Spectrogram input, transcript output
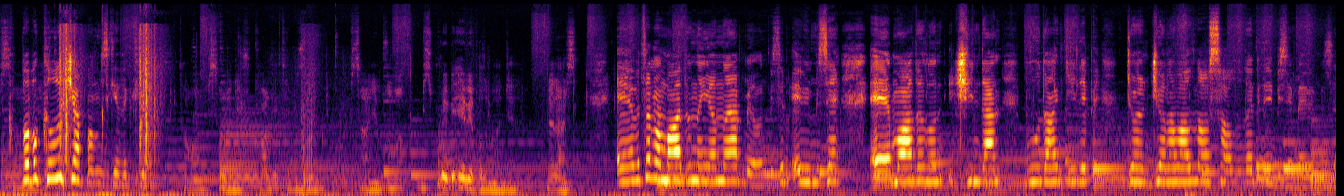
Bir saniye. baba kılıç yapmamız gerekiyor. Tamam bir saniye şu karları temizleyelim. Bir saniye o zaman biz buraya bir ev yapalım önce. Ne dersin? E, Evet ama madenin yanına yapmayalım. Bizim evimize e, madenin içinden buradan gelip can, canavarlar saldırabilir bizim evimize.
